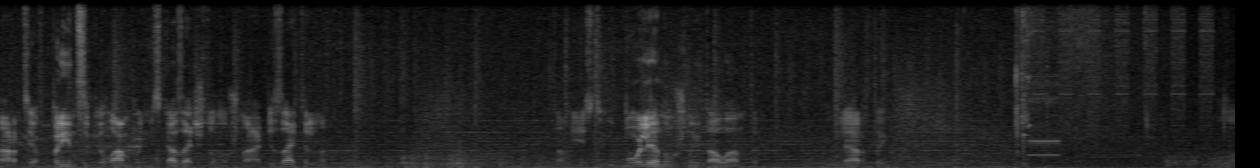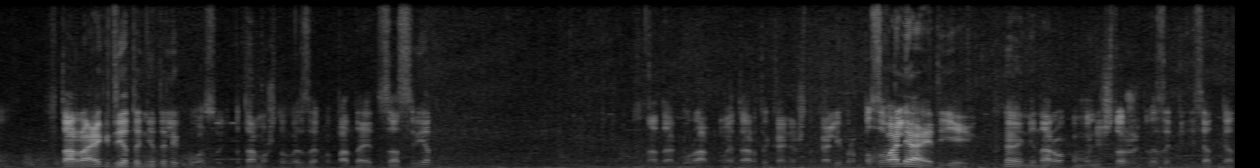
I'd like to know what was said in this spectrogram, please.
На арте, в принципе, лампу не сказать, что нужна обязательно. Там есть более нужные таланты для арты. Ну, вторая где-то недалеко, судя по тому, что ВЗ попадает за свет. Надо аккуратно. Это арты, конечно, калибр позволяет ей ненароком уничтожить ВЗ-55.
